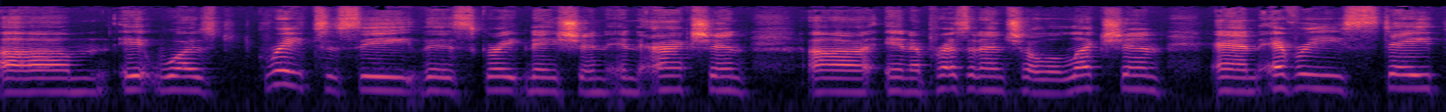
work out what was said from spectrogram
um, it was great to see this great nation in action uh, in a presidential election and every state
